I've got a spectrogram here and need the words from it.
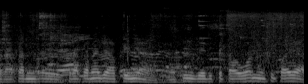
Serahkan eh, serahkan aja HP-nya nanti jadi ketahuan nanti payah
